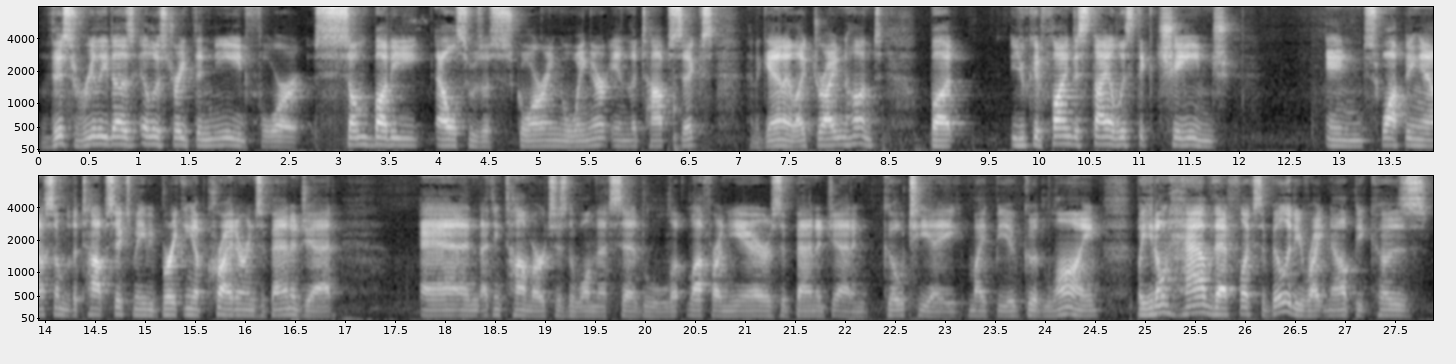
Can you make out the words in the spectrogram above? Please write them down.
this really does illustrate the need for somebody else who's a scoring winger in the top six. And again, I like Dryden Hunt, but you could find a stylistic change in swapping out some of the top six, maybe breaking up Kreider and Zibanejad. And I think Tom Urtz is the one that said Lafreniere, Zibanejad, and Gauthier might be a good line. But you don't have that flexibility right now because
